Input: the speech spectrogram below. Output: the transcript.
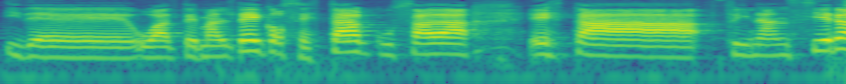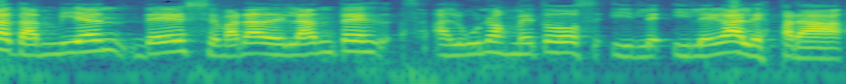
y de guatemaltecos. Está acusada esta financiera también de llevar adelante algunos métodos ilegales para,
